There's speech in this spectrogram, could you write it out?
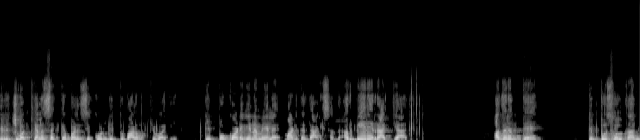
ತಿರುಚುವ ಕೆಲಸಕ್ಕೆ ಬಳಸಿಕೊಂಡಿದ್ದು ಬಹಳ ಮುಖ್ಯವಾಗಿ ಟಿಪ್ಪು ಕೊಡಗಿನ ಮೇಲೆ ಮಾಡಿದ ದಾಳಿ ಸಂದ ಅದು ಬೇರೆ ರಾಜ್ಯ ಆಗಿತ್ತು ಅದರಂತೆ ಟಿಪ್ಪು ಸುಲ್ತಾನ್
